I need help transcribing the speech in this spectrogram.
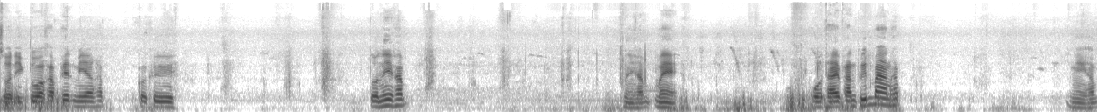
ส่วนอีกตัวครับเพศเมียครับ ก็คือ ตัวนี้ครับ นี่ครับ แม่ โอไทยพันธุ์พื้นบ้านครับ นี่ครับ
